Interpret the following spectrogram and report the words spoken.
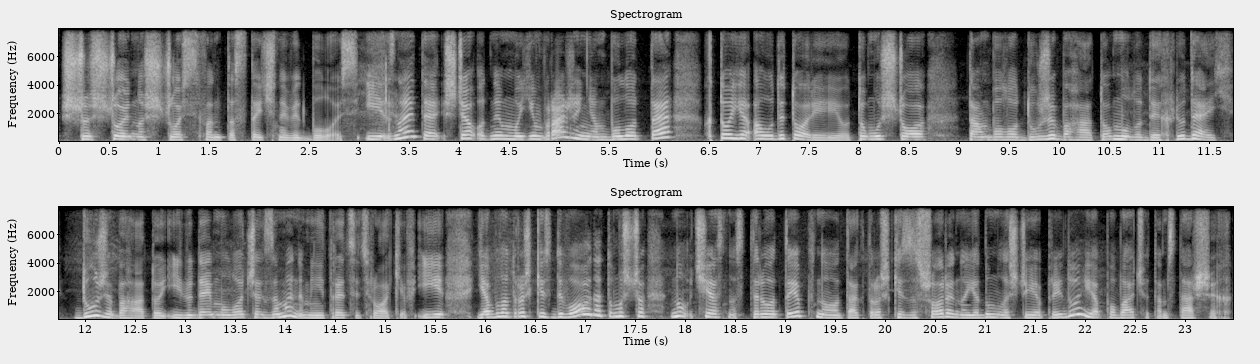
що щойно щось фантастичне відбулось. І знаєте, ще одним моїм враженням було те, хто є аудиторією, тому що. Там було дуже багато молодих людей, дуже багато, і людей молодших за мене, мені 30 років. І я була трошки здивована, тому що, ну чесно, стереотипно, так трошки зашорено. Я думала, що я прийду, і я побачу там старших,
